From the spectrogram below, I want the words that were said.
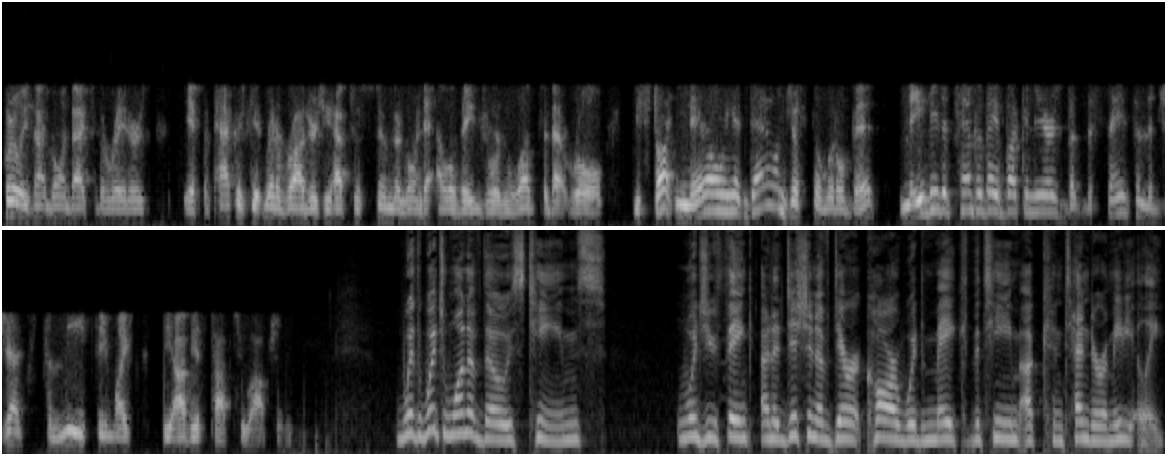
clearly he's not going back to the Raiders, if the Packers get rid of Rodgers, you have to assume they're going to elevate Jordan Love to that role. You start narrowing it down just a little bit. Maybe the Tampa Bay Buccaneers, but the Saints and the Jets, to me, seem like the obvious top two options. With which one of those teams would you think an addition of Derek Carr would make the team a contender immediately?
